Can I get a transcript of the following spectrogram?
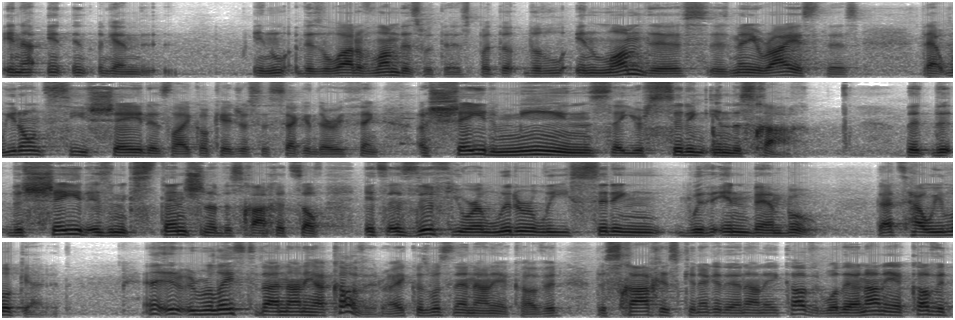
In, in, in again, in, there's a lot of lumdis with this, but the, the, in lumdis, there's many riots this, that we don't see shade as like, okay, just a secondary thing. A shade means that you're sitting in the schach. The, the, the shade is an extension of the schach itself. It's as if you are literally sitting within bamboo. That's how we look at it. And it, it relates to the Anani HaKavid, right? Because what's the Anani HaKavid? The schach is connected to the Anani HaKavid. Well, the Anani HaKavid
